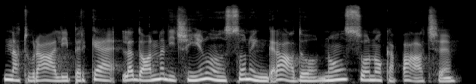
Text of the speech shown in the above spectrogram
naturali perché la donna dice io non sono in grado, non sono capace.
